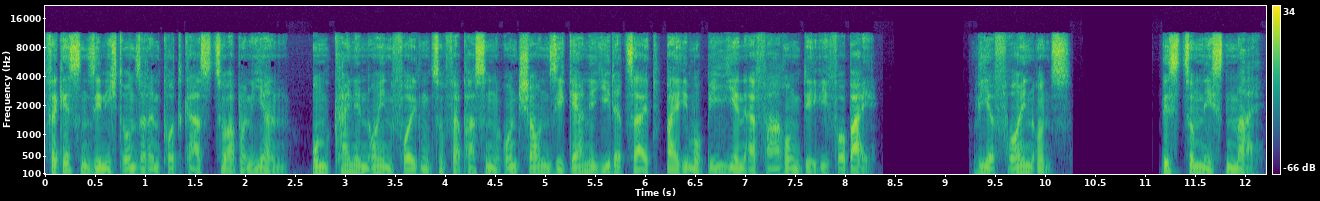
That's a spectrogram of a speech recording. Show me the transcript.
Vergessen Sie nicht unseren Podcast zu abonnieren, um keine neuen Folgen zu verpassen und schauen Sie gerne jederzeit bei immobilienerfahrung.de vorbei. Wir freuen uns. Bis zum nächsten Mal.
